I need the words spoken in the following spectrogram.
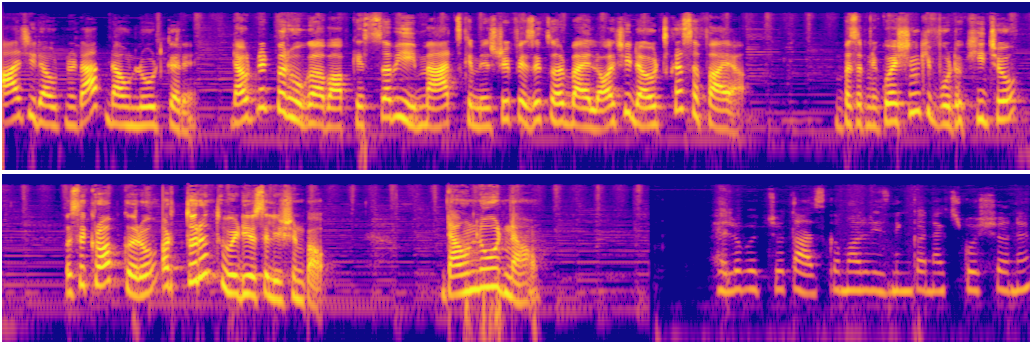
आज ही डाउटनेट ऐप डाउनलोड करें। डाउटनेट पर होगा अब आपके सभी मैथ्स, केमिस्ट्री, फिजिक्स और बायोलॉजी डाउट्स का सफाया। बस अपने क्वेश्चन की फ़ोटो खींचो, उसे क्रॉप करो और तुरंत वीडियो सोल्यूशन पाओ। Download now. हेलो बच्चों तो आज का हमारा रीजनिंग का नेक्स्ट क्वेश्चन है।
